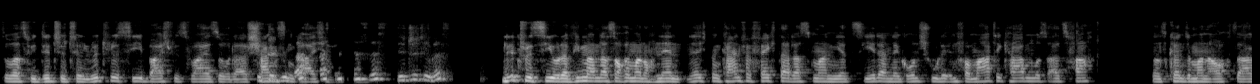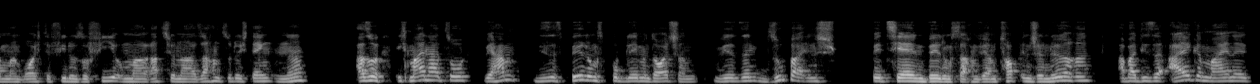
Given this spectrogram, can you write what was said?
sowas wie Digital Literacy beispielsweise oder Chancengleichheit. Was, was, was? Digital was? Literacy oder wie man das auch immer noch nennt. Ne? Ich bin kein Verfechter, dass man jetzt jeder in der Grundschule Informatik haben muss als Fach. Sonst könnte man auch sagen, man bräuchte Philosophie, um mal rational Sachen zu durchdenken. Ne? Also ich meine halt so, wir haben dieses Bildungsproblem in Deutschland. Wir sind super in speziellen Bildungssachen. Wir haben Top-Ingenieure, aber diese allgemeine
